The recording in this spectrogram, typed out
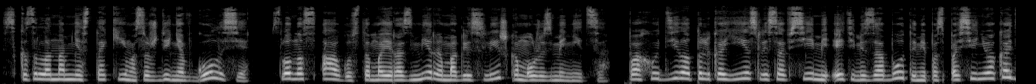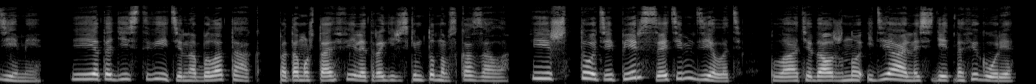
Сказала она мне с таким осуждением в голосе, словно с августа мои размеры могли слишком уж измениться. Похудела только если со всеми этими заботами по спасению Академии. И это действительно было так, потому что Офелия трагическим тоном сказала. «И что теперь с этим делать? Платье должно идеально сидеть на фигуре,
